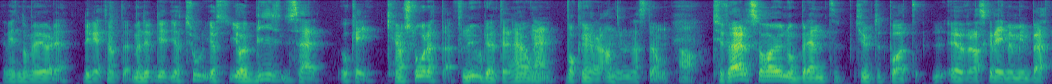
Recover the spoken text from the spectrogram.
jag vet inte om jag gör det. Det vet jag inte. Men det, det, jag tror, jag, jag blir så här, okej, kan jag slå detta? För nu gjorde jag inte den här gången. Nej. Vad kan jag göra annorlunda nästa gång? Ja. Tyvärr så har jag nog bränt krutet på att överraska dig med min bat,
